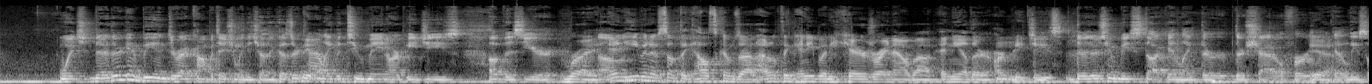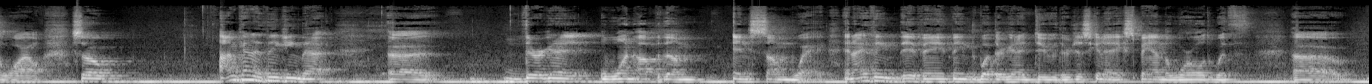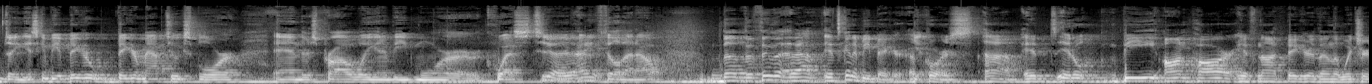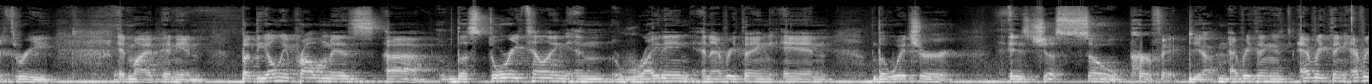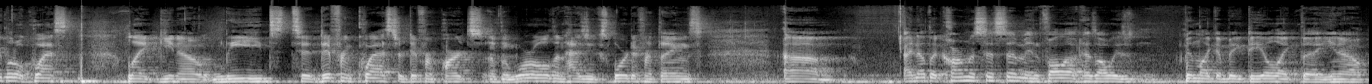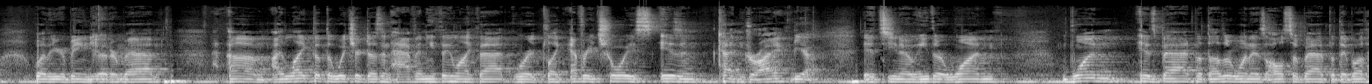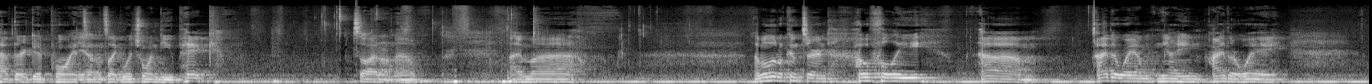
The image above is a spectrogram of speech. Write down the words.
which they're, they're going to be in direct competition with each other because they're kind of Yeah. like the two main RPGs of this year. Right, Um, and even if something else comes out, I don't think anybody cares right now about any other RPGs. they're, they're just going to be stuck in like their their shadow for like Yeah. at least a while. So I'm kind of thinking that uh, they're going to one up them in some way, and I think if anything, what they're going to do, they're just going to expand the world with. Uh, it's going to be a bigger, bigger map to explore, and there's probably going to be more quests to Yeah, kind I- of fill that out. The the thing that, that it's going to be bigger, of Yeah. course. Um, it it'll be on par, if not bigger, than The Witcher Three, in my opinion. But the only problem is uh, the storytelling and writing and everything in The Witcher is just so perfect. Yeah. everything, everything, every little quest, like you know, leads to different quests or different parts of the world and has you explore different things. Um, I know the karma system in Fallout has always been like a big deal, like the you know whether you're being good or bad. Um, I like that The Witcher doesn't have anything like that, where it's like every choice isn't cut and dry. Yeah. It's you know either one one is bad, but the other one is also bad, but they both have their good points, Yeah. and it's like which one do you pick? So I don't know. I'm uh I'm a little concerned. Hopefully, um, either way, I'm you know, either way,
